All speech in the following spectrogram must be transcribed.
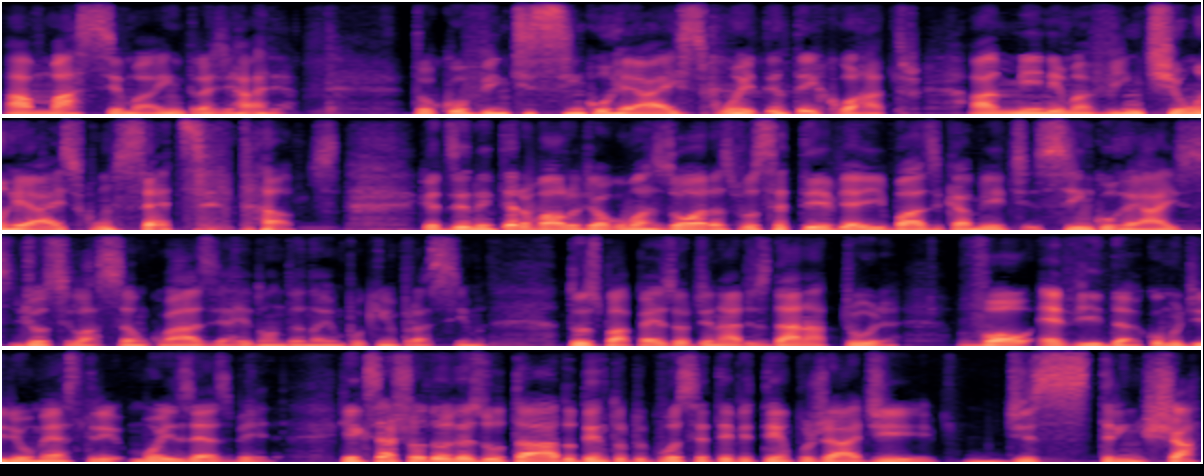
a máxima intradiária tocou R$ 25,84. A mínima, R$ 21,07. Quer dizer, no intervalo de algumas horas, você teve aí basicamente R$ 5,00 de oscilação, quase, arredondando aí um pouquinho para cima, dos papéis ordinários da Natura. Vol é vida, como diria o mestre Moisés Beida. O que, que você achou do resultado, dentro do que você teve tempo já de destrinchar,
